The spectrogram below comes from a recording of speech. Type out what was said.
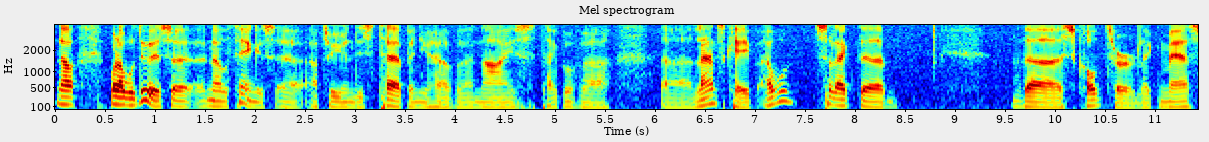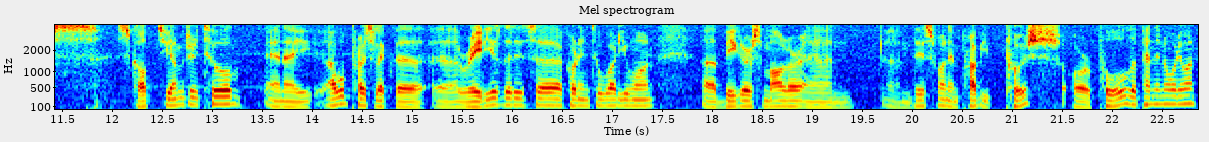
Now what I will do is uh, another thing is after you're in this step and you have a nice type of landscape I will select the the sculptor like mass sculpt geometry tool and I I will press like the uh, radius that is according to what you want bigger smaller and and this one and probably push or pull depending on what you want.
